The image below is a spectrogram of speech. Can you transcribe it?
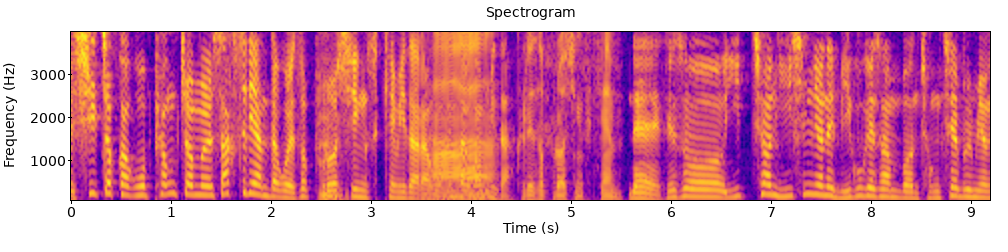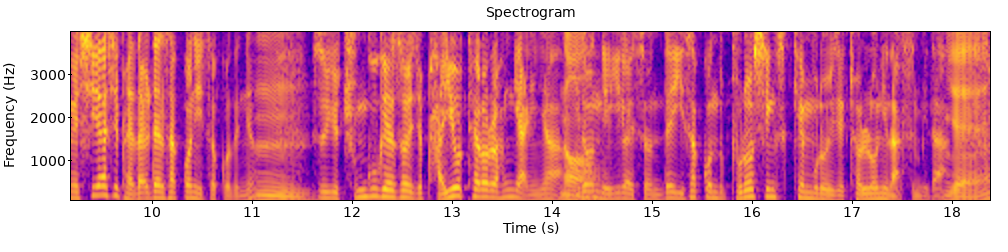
실적하고 평점을 싹쓸이 한다고 해서 brushing scam이다라고 한다고 아, 합니다. 그래서 brushing scam. 네, 그래서 2020년에 미국에서 한번 정체불명의 씨앗이 배달된 사건이 있었거든요. 음. 그래서 이게 중국에서 이제 바이오 테러를 한 게 아니냐 어. 이런 얘기가 있었는데 이 사건도 brushing scam으로 이제 결론이 났습니다. 예.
